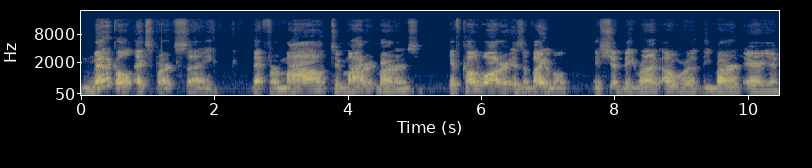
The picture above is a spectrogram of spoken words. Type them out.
Medical experts say that for mild to moderate burns, if cold water is available, it should be run over the burned area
